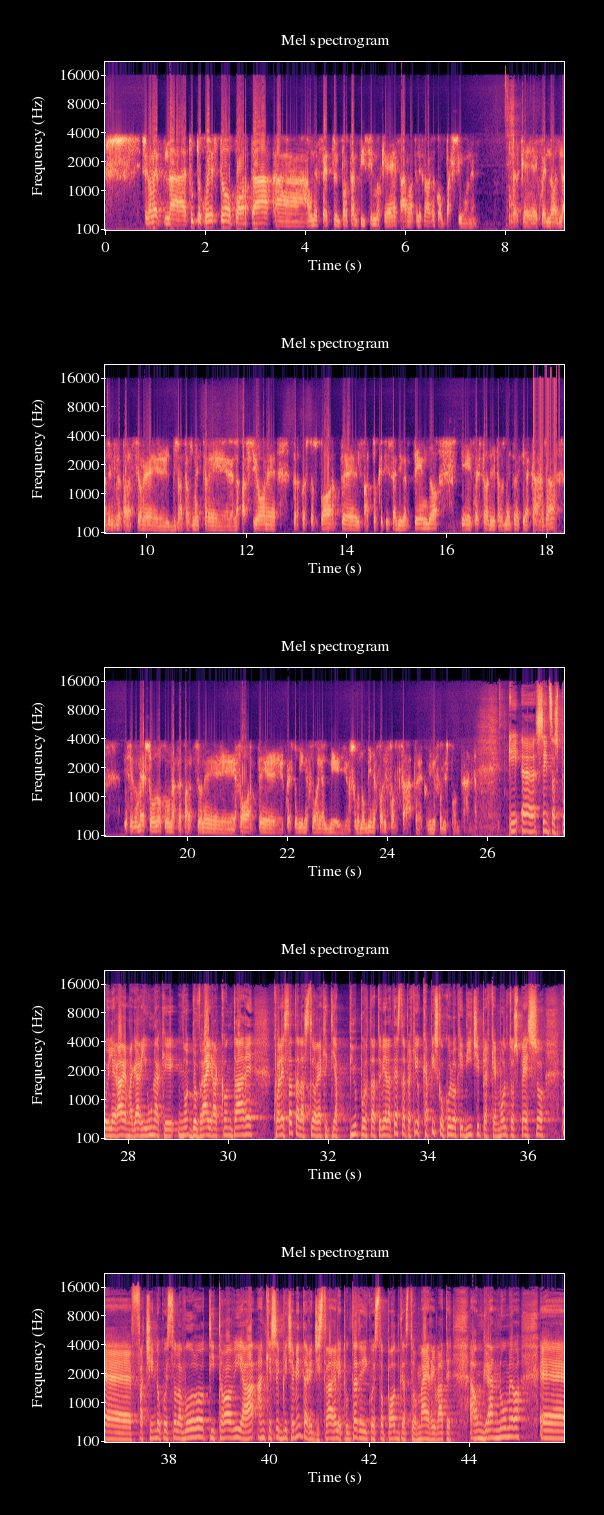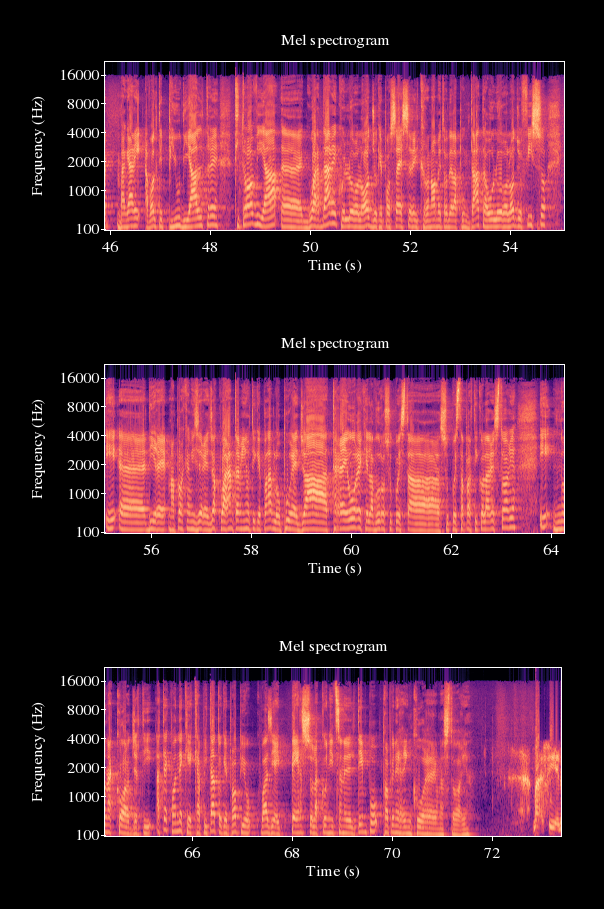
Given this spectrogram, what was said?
secondo me la, tutto questo porta a, a un effetto importantissimo che è fare una telecronaca con passione perché quello al di là di preparazione bisogna trasmettere la passione per questo sport, il fatto che ti stai divertendo e questo la devi trasmettere qui a casa e secondo me solo con una preparazione forte questo viene fuori al meglio, insomma non viene fuori forzato, ecco, viene fuori spontaneo. E eh, senza spoilerare magari una che no, dovrai raccontare, qual è stata la storia che ti ha più portato via la testa? Perché io capisco quello che dici perché molto spesso eh, facendo questo lavoro ti trovi a anche semplicemente a registrare le puntate di questo podcast ormai arrivate a un gran numero, eh, magari a volte più di altre, ti trovi a eh, guardare quell'orologio che possa essere il cronometro della puntata o l'orologio fisso e eh, dire ma porca miseria, è già 40 minuti che parlo oppure è già 3 ore che lavoro su questa, su questa particolare storia e non accorgerti. A te quando è che è capitato che proprio quasi hai perso la cognizione del tempo proprio nel rincorrere una storia? Ma sì,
